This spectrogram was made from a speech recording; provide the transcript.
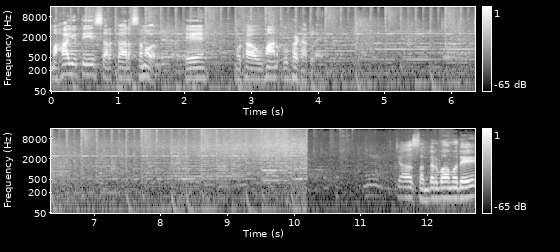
महायुती सरकारसमोर हे मोठं आव्हान उभं ठाकलं आहे च्या संदर्भामध्ये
